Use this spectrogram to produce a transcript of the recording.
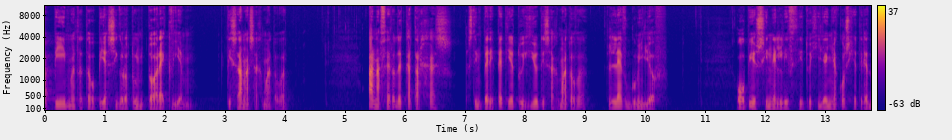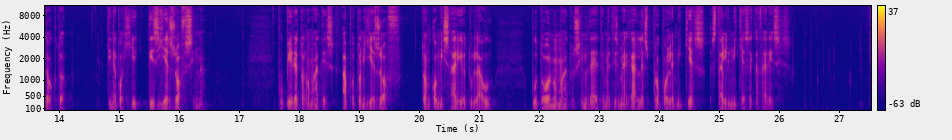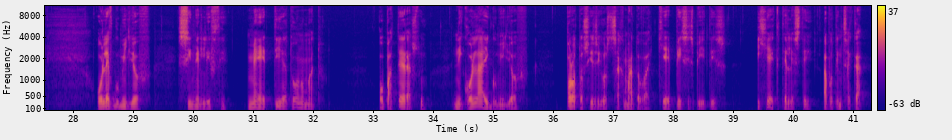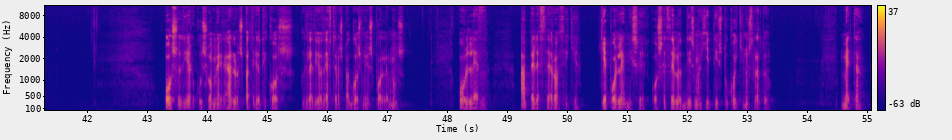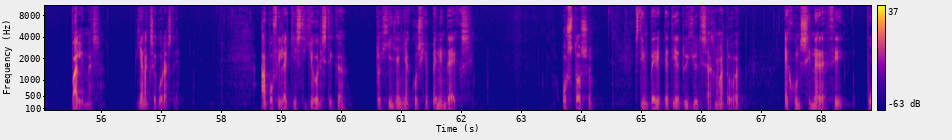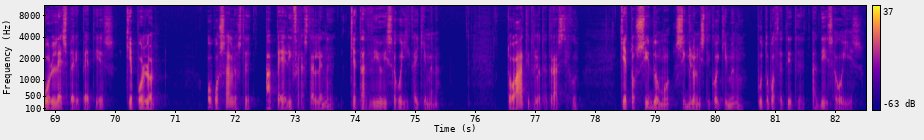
Τα ποίηματα τα οποία συγκροτούν το «Ρέκβιεμ» της Άννας Αχμάτοβα αναφέρονται καταρχάς στην περιπέτεια του γιου της Αχμάτοβα, Λεύ Γκουμιλιόφ, ο οποίος συνελήφθη το 1938, την εποχή της Γεζόφσινα, που πήρε το όνομά της από τον Γεζόφ, τον κομισάριο του λαού, που το όνομά του συνδέεται με τις μεγάλες προπολεμικές σταλινικές εκαθαρίσεις. Ο Λεύ Γκουμιλιόφ συνελήφθη με αιτία το όνομά του. Ο πατέρας του, Νικολάη Γκουμιλιόφ, πρώτος σύζυγος της Αχμάτοβα και επίσης ποιητής, είχε εκτελεστεί από την Τσεκά. Όσο διαρκούσε ο μεγάλος πατριωτικός, δηλαδή ο δεύτερος παγκόσμιος πόλεμος, ο Λεύ απελευθερώθηκε και πολέμησε ως εθελοντής μαχητής του κόκκινου στρατού. Μετά πάλι μέσα, για να ξεκουραστεί. Αποφυλακίστηκε οριστικά το 1956. Ωστόσο, στην περιπέτεια του γιου της Αχμάτοβα έχουν συνερεθεί πολλές περιπέτειες και πολλών, όπως άλλωστε απερίφραστα λένε και τα δύο εισαγωγικά κείμενα. Το άτιτλο τετράστιχο και το σύντομο συγκλονιστικό κείμενο που τοποθετείται αντί εισαγωγής.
